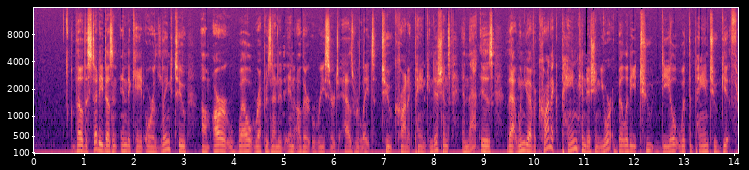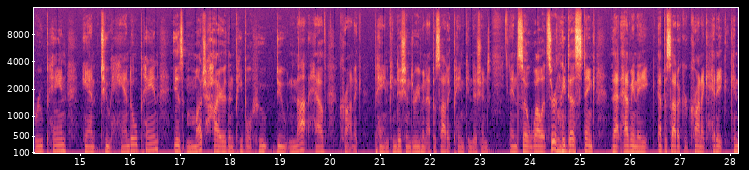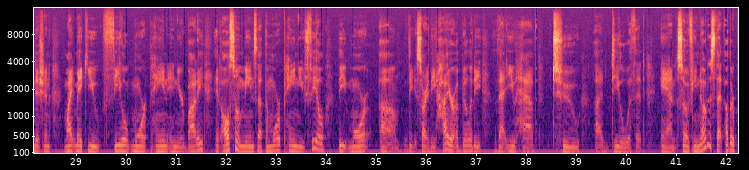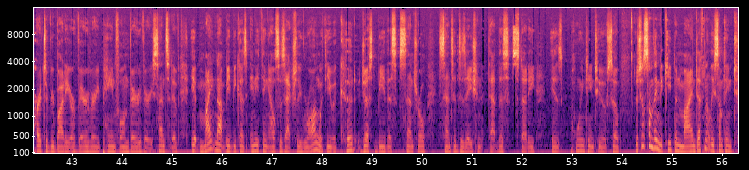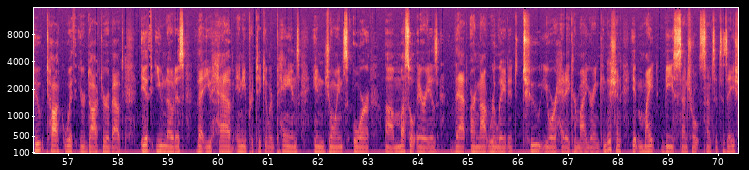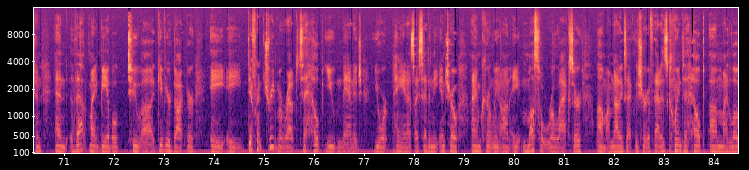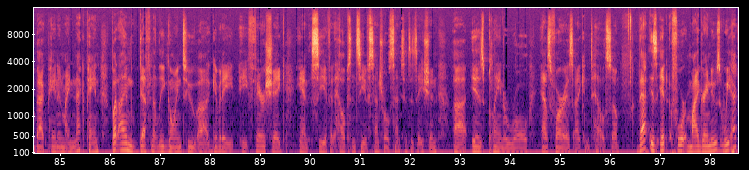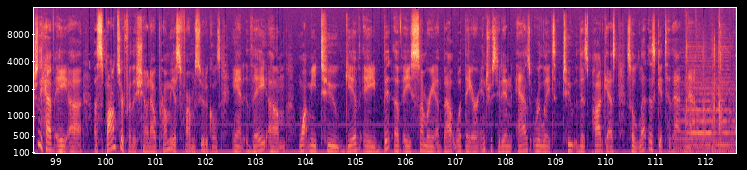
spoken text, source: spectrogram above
though the study doesn't indicate or link to, um, are well represented in other research as relates to chronic pain conditions. And that is that when you have a chronic pain condition, your ability to deal with the pain, to get through pain, and to handle pain is much higher than people who do not have chronic pain conditions or even episodic pain conditions. And so while it certainly does stink that having a episodic or chronic headache condition might make you feel more pain in your body, it also means that the more pain you feel, the more um, the sorry, the higher ability that you have to uh, deal with it. And so, if you notice that other parts of your body are very, very painful and very, very sensitive, it might not be because anything else is actually wrong with you. It could just be this central sensitization that this study is pointing to. So, it's just something to keep in mind. Definitely something to talk with your doctor about if you notice that you have any particular pains in joints or uh, muscle areas that are not related to your headache or migraine condition, it might be central sensitization, and that might be able to uh, give your doctor a, a different treatment route to help you manage your pain. As I said in the intro, I am currently on a muscle relaxer. Um, I'm not exactly sure if that is going to help um, my low back pain and my neck pain, but I'm definitely going to uh, give it a, a fair shake and see if it helps and see if central sensitization uh, is playing a role as far as I can tell. So that is it for migraine news. We actually have a, uh, a sponsor for the show now, Promius Pharmaceuticals, and they um, want me to give a bit of a summary about what they are interested in as relates to this podcast. So let us get to that now.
